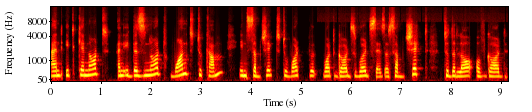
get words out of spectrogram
And it cannot and it does not want to come in subject to what, what God's word says or subject to the law of God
